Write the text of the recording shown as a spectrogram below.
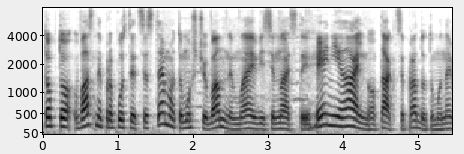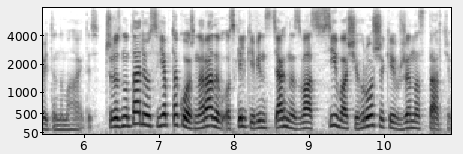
Тобто вас не пропустить система, тому що вам немає 18. Геніально! Так, це правда, тому навіть не намагайтесь. Через нотаріус я б також не радив, оскільки він стягне з вас всі ваші грошики вже на старті,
